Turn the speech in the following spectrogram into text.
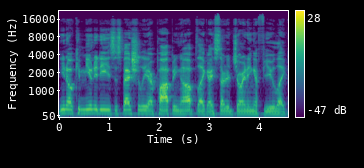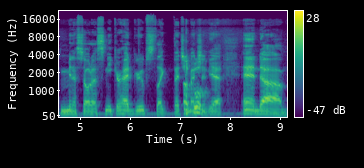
you know communities especially are popping up. Like I started joining a few like Minnesota sneakerhead groups, like that you Oh, cool. mentioned. Yeah, and um,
